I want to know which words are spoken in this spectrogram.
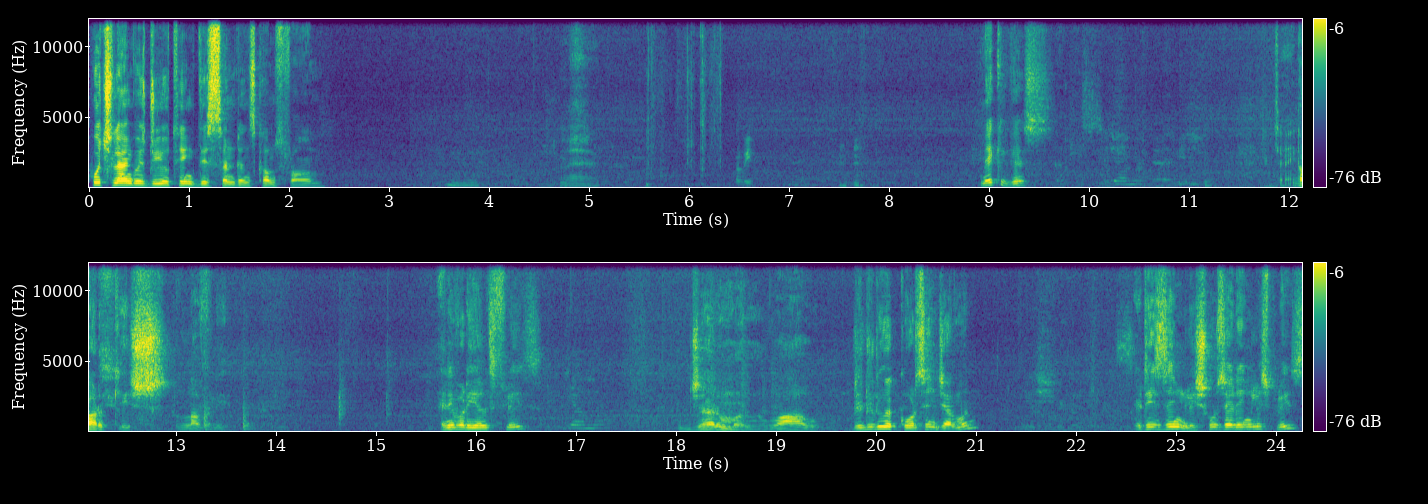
Which language do you think this sentence comes from? Make a guess. Chinese. Turkish, lovely. Anybody else please? German, German. wow. Did you do a course in German? It is English. Who said English, please?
